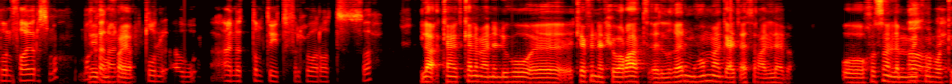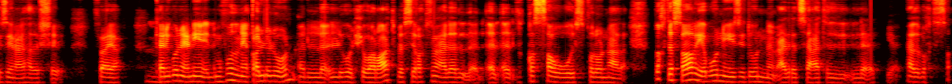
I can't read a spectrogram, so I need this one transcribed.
Bonfire اسمه ما إيه، كان عن. طول أو عن التمطيط في الحوارات صح؟ لا كان يتكلم عن اللي هو آه، كيف إن الحوارات الغير مهمة قاعد تأثر على اللعبة وخصوصا لما ما آه، يكونوا. مركزين على هذا الشيء فيا. كان يقول يعني المفروض ان يقللون ال- اللي هو الحوارات بس يركزون على ال- ال- ال- القصة ويصقلون هذا. باختصار يبون يزيدون عدد ساعات اللعب يعني هذا باختصار.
